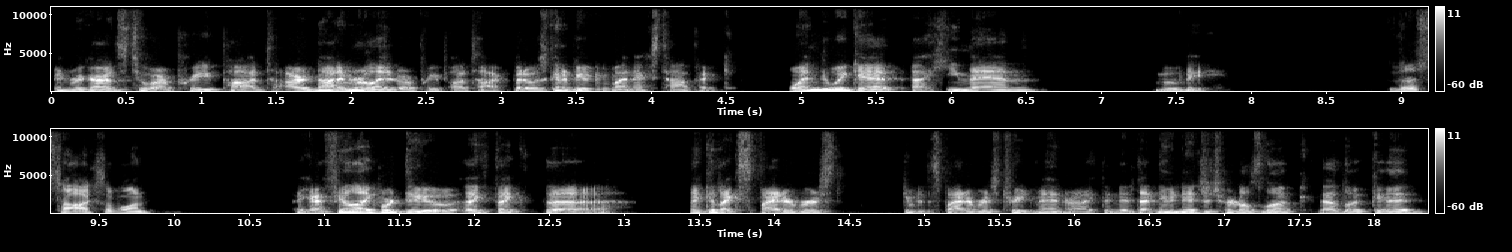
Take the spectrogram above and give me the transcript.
in regards to our pre-pod, or not even related to our pre-pod talk, but it was going to be my next topic. When do we get a He-Man movie? There's talks of one. Like I feel like we're due. Like like the they could like Spider-Verse give it the Spider-Verse treatment or like the new- that new Ninja Turtles look. That'd look good.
